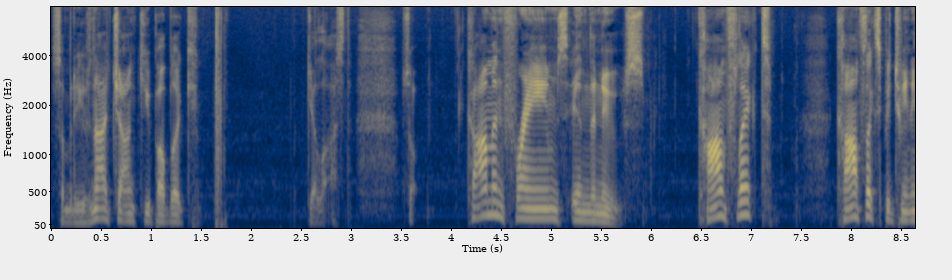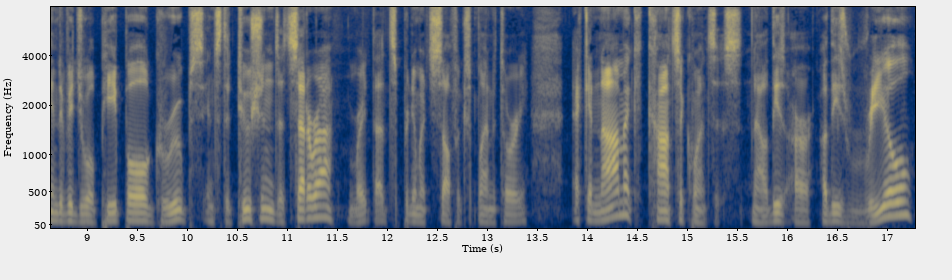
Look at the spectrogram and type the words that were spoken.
somebody who's not John Q. Public, get lost. Common frames in the news conflict, conflicts between individual people, groups, institutions, etc. Right, that's pretty much self-explanatory. Economic consequences. Now, these are are these real?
